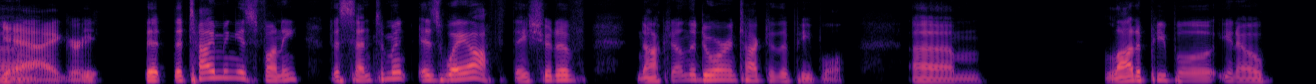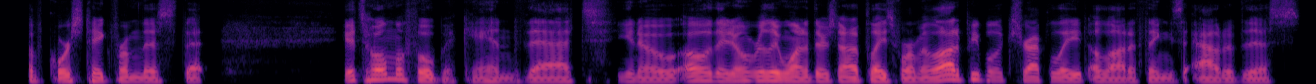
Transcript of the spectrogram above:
yeah, Uh, I agree. that the timing is funny. The sentiment is way off. They should have knocked on the door and talked to the people. Um, a lot of people, you know, of course, take from this that it's homophobic and that you know, oh, they don't really want it. There's not a place for them. A lot of people extrapolate a lot of things out of this.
